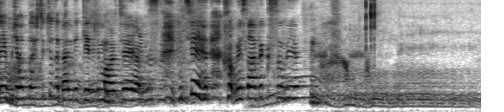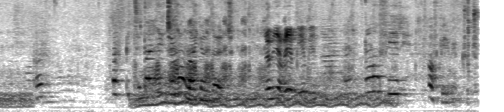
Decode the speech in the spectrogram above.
Şey bu yaklaştıkça da bende gerilim artıyor yalnız. şey, mesafe kısalıyor. Hah, bitir de anneciğim vallahi göndereceğim. Yap yap yap yap. Aferin. Aferin benim çocuğum.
